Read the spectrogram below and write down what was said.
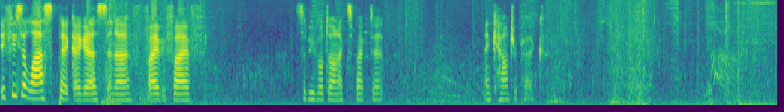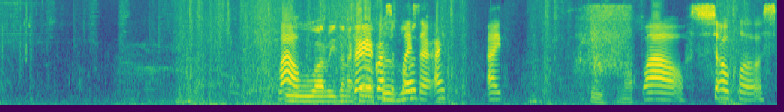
if he's a last pick, I guess, in a 5v5, so people don't expect it. And counter pick. Wow, Ooh, are we gonna very aggressive blood? there. I, I, Ooh, not. wow, so close.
